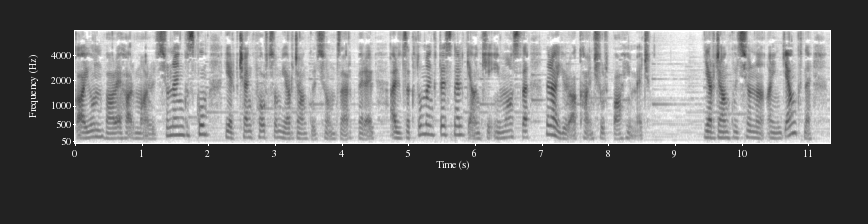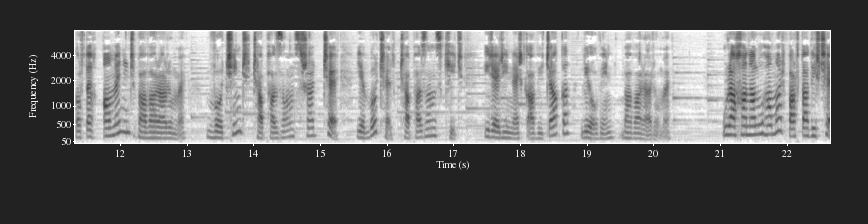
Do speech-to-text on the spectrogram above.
կայուն բարեհարմարություն ենք զգում, երբ չենք փորձում երջանկություն ձեռք բերել, այլ ձգտում ենք տեսնել կյանքի իմաստը նրա յուրաքանչյուր պահի մեջ։ Երջանկությունը այն կյանքն է, որտեղ ամեն ինչ բավարարում է, ոչինչ չափազանց շատ չէ եւ ոչ էլ չափազանց քիչ։ Իրերի ներկա վիճակը լիովին բավարարում է։ Ուրախանալու համար պարտադիր չէ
